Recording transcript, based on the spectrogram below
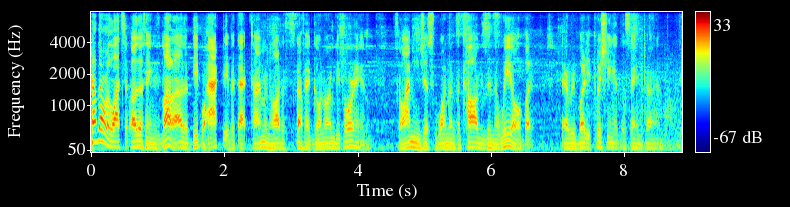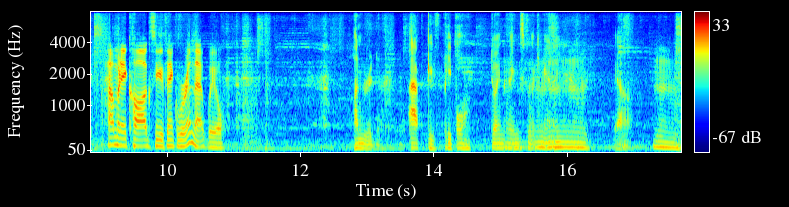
Now there were lots of other things, a lot of other people active at that time, and a lot of stuff had gone on beforehand. So I'm just one of the cogs in the wheel, but everybody pushing at the same time. How many cogs do you think were in that wheel? Hundred active people doing things for the community. Mm. Yeah. Mm.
